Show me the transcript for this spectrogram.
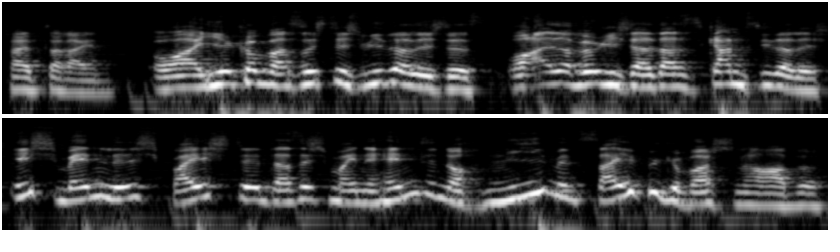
Schreibt da rein. Oh, hier kommt was richtig Widerliches. Oh, Alter, wirklich, das ist ganz widerlich. Ich männlich beichte, dass ich meine Hände noch nie mit Seife gewaschen habe.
